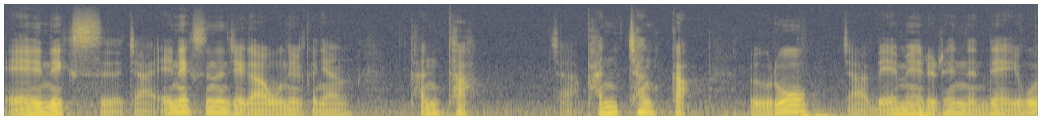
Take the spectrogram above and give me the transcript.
NX 자 NX는 제가 오늘 그냥 단타 자 반창값으로 자 매매를 했는데 이거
